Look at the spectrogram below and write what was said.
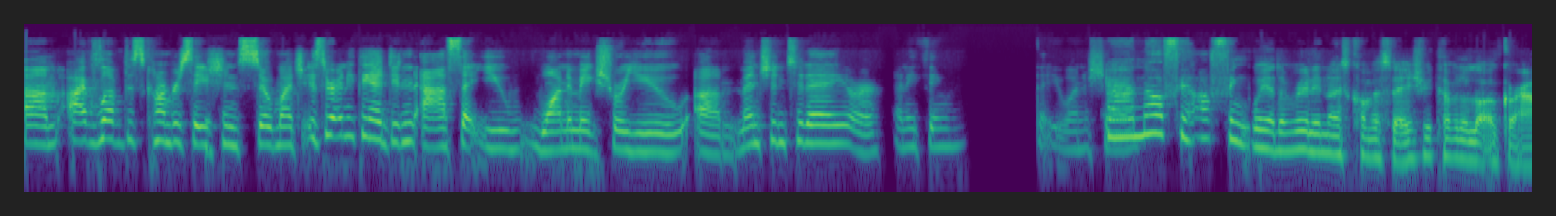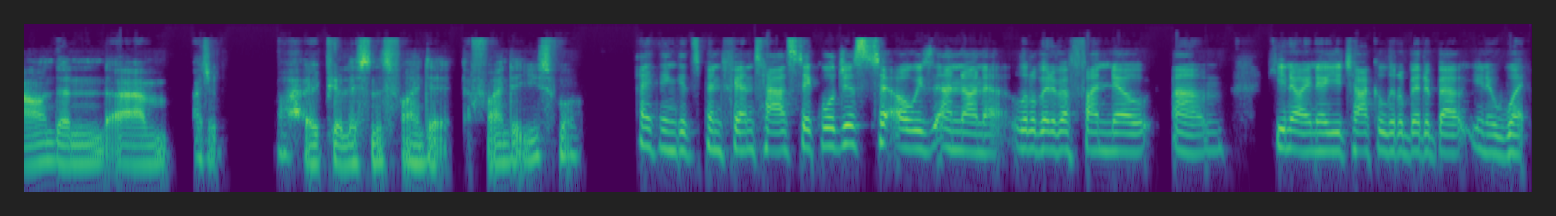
Um, i've loved this conversation so much. Is there anything i didn't ask that you want to make sure you um, mention today or anything that you want to share? Uh, no I think, I think we had a really nice conversation. We covered a lot of ground and um, i just i hope your listeners find it find it useful. I think it's been fantastic. Well, just to always end on a little bit of a fun note, um, you know, I know you talk a little bit about, you know, what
